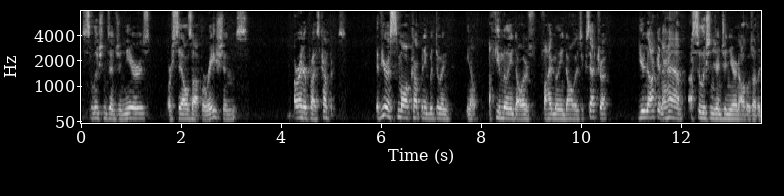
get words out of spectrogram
solutions engineers or sales operations are enterprise companies. If you're a small company with doing, you know, a few million dollars, five million dollars, etc., you're not going to have a solutions engineer and all those other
